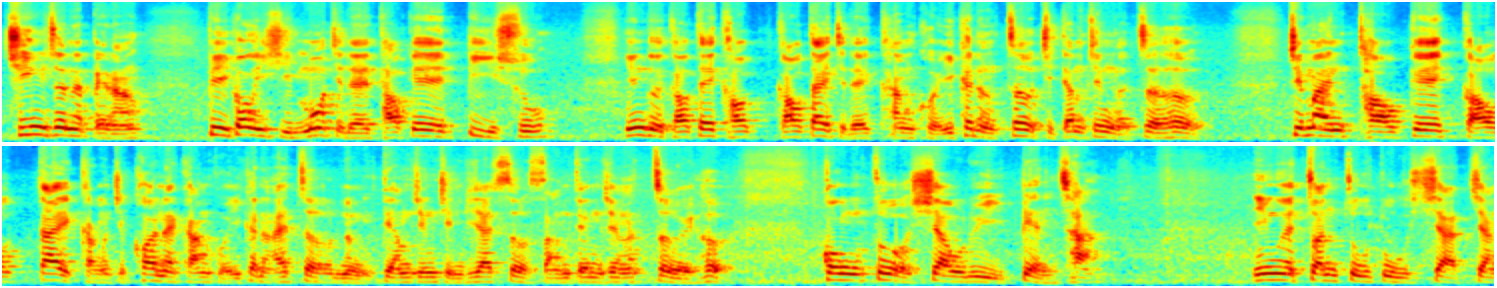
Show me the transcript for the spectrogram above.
轻郁症的病人，比如讲伊是某一个头家的秘书，因为交代交交代一个工课，伊可能做一点钟就做好。即摆头家交代共一款的工课，伊可能爱做两点钟，甚至爱做三点钟做会好，工作效率变差。因为专注度下降，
